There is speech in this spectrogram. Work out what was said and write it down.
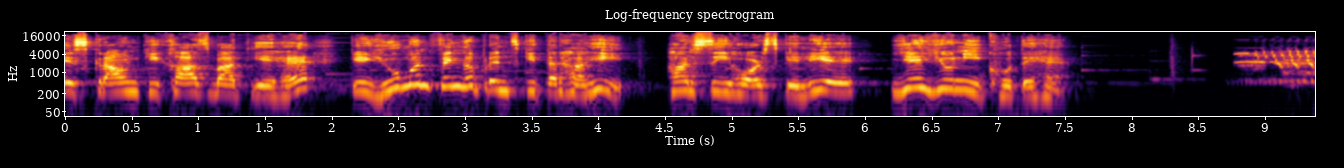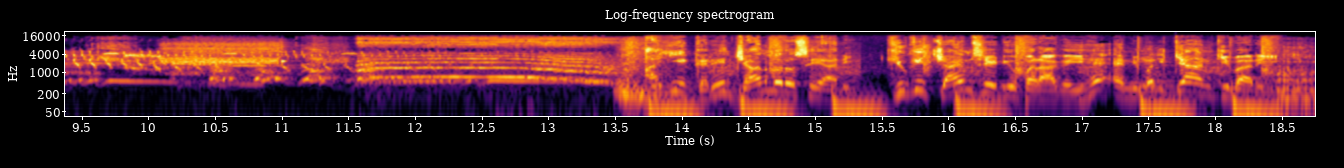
इस क्राउन की खास बात यह है कि ह्यूमन फिंगरप्रिंट्स की तरह ही हर सी हॉर्स के लिए ये यूनिक होते हैं। आइए करें जानवरों से यारी, क्योंकि चाइम्स रेडियो पर आ गई है एनिमल ज्ञान की बारी।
